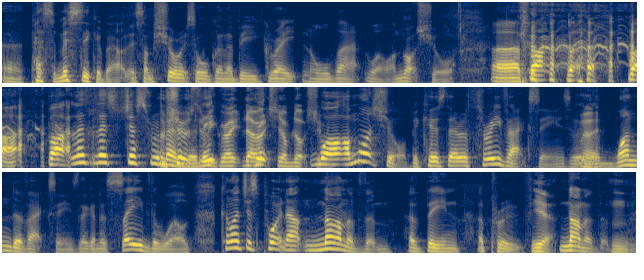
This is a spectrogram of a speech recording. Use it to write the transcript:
Uh, pessimistic about this. I'm sure it's all going to be great and all that. Well, I'm not sure, uh, but, but but but let's let's just remember. sure it's gonna be great. No, the- actually, I'm not sure. Well, I'm not sure because there are three vaccines, the Right. wonder vaccines. They're going to save the world. Can I just point out none of them have been approved? Yeah. None of them.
